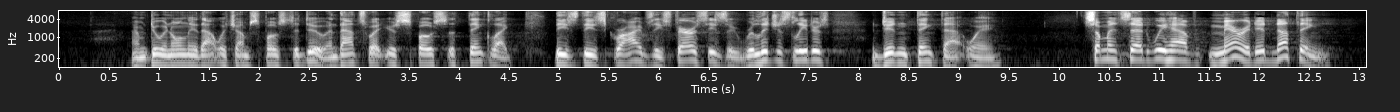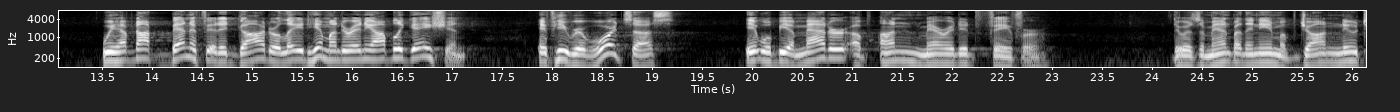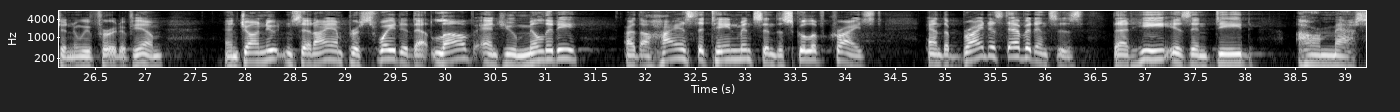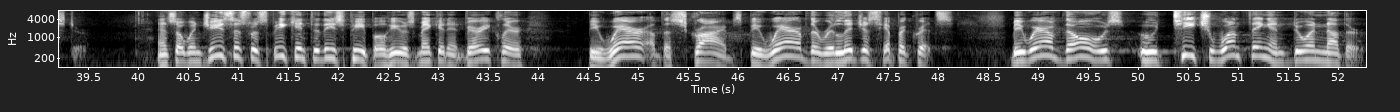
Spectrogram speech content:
I'm doing only that which I'm supposed to do. And that's what you're supposed to think like. These, these scribes, these Pharisees, the religious leaders didn't think that way. Someone said, We have merited nothing. We have not benefited God or laid Him under any obligation. If He rewards us, it will be a matter of unmerited favor. There was a man by the name of John Newton, we've heard of him. And John Newton said, I am persuaded that love and humility are the highest attainments in the school of Christ and the brightest evidences that he is indeed our master. And so when Jesus was speaking to these people, he was making it very clear beware of the scribes, beware of the religious hypocrites, beware of those who teach one thing and do another.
